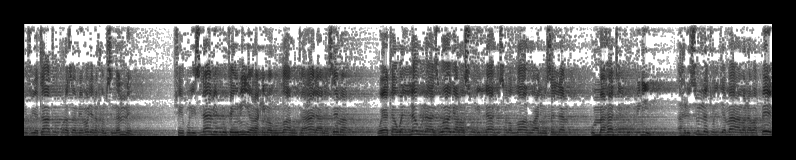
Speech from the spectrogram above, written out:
جزء يتات القرصة بموجنا خمسين أن شيخ الإسلام ابن تيمية رحمه الله تعالى على نسمى ويتولون أزواج رسول الله صلى الله عليه وسلم أمهات المؤمنين أهل السنة والجماعة ونوابين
